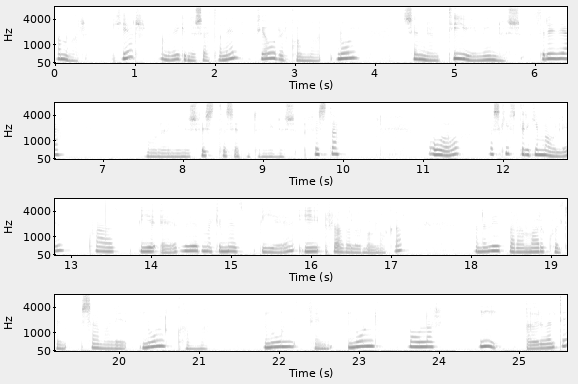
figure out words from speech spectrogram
Hann var hér, þannig við getum sett hann inn. 4,0 sinnum 10 í mínus þriðja mólar mínus fyrsta, sekundur mínus fyrsta. Og það skiptir ekki máli hvað B er, við erum ekki með B í hraðalögmálun okkar. Þannig við bara markvöldum sama við 0,050 mólar í öðru veldi.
